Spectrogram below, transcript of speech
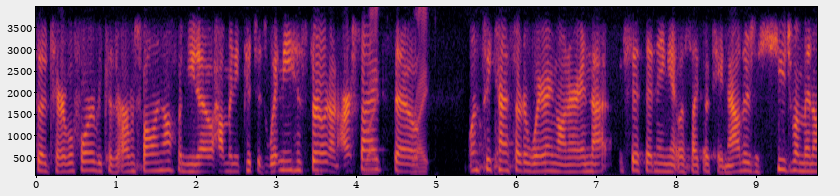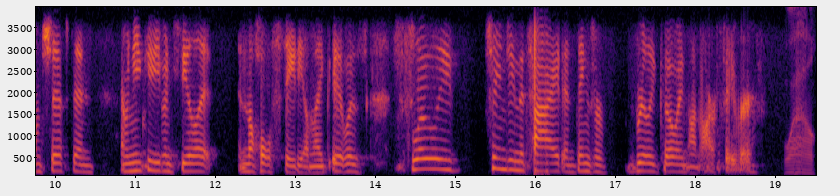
so terrible for her because her arm's falling off and you know how many pitches Whitney has thrown on our side. So Right. once we kind of started wearing on her in that fifth inning, it was like, okay, now there's a huge momentum shift. And I mean, you could even feel it in the whole stadium. Like it was slowly changing the tide and things were really going on our favor. Wow.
